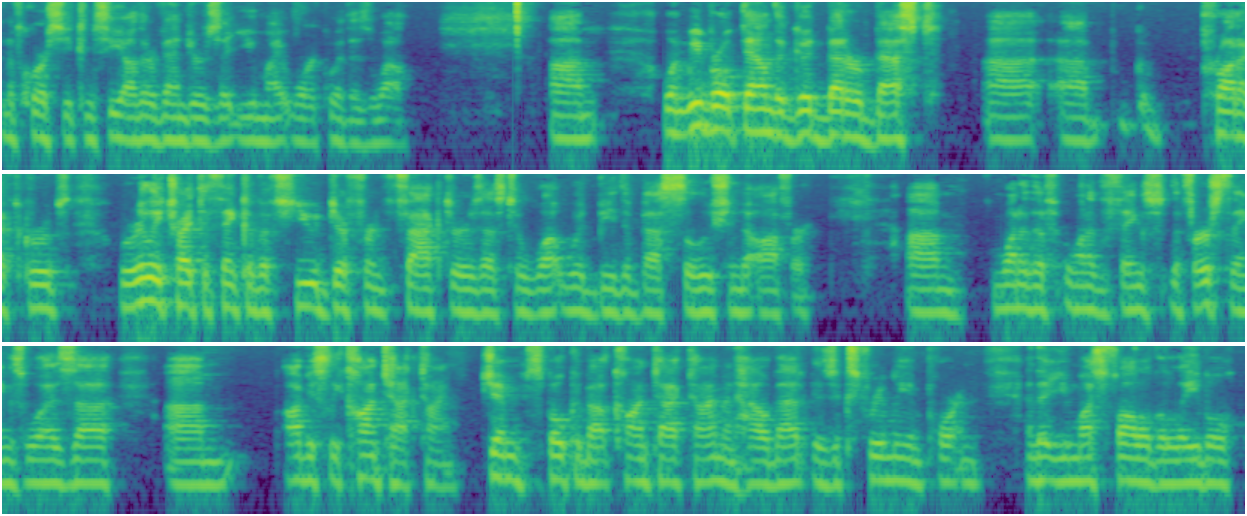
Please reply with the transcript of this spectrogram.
And of course, you can see other vendors that you might work with as well. Um, when we broke down the good, better, best uh, uh, product groups, we really tried to think of a few different factors as to what would be the best solution to offer. Um, one of the one of the things, the first things was uh, um, obviously contact time. Jim spoke about contact time and how that is extremely important, and that you must follow the label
